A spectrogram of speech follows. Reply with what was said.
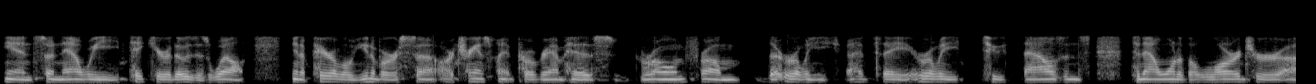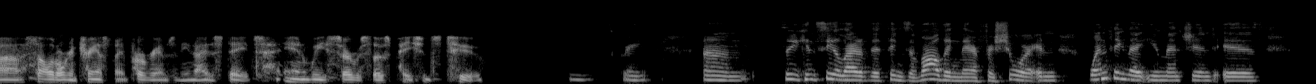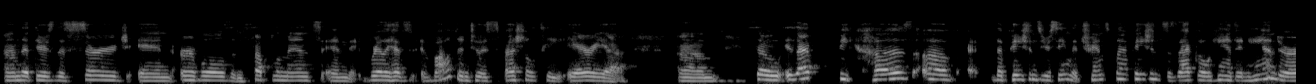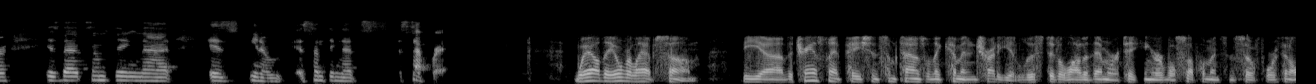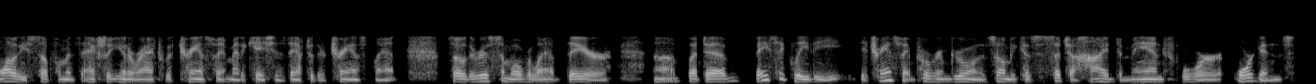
And so now we take care of those as well. In a parallel universe, uh, our transplant program has grown from the early, I'd say, early 2000s to now one of the larger uh, solid organ transplant programs in the United States, and we service those patients too. Mm, that's great. Um, so you can see a lot of the things evolving there for sure. And one thing that you mentioned is um, that there's this surge in herbals and supplements, and it really has evolved into a specialty area. Um, so is that because of the patients you're seeing, the transplant patients? Does that go hand in hand, or is that something that is, you know, something that's separate? Well, they overlap some. The uh, the transplant patients sometimes when they come in and try to get listed, a lot of them are taking herbal supplements and so forth, and a lot of these supplements actually interact with transplant medications after their transplant. So there is some overlap there, uh, but uh, basically the the transplant program grew on its own because of such a high demand for organs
